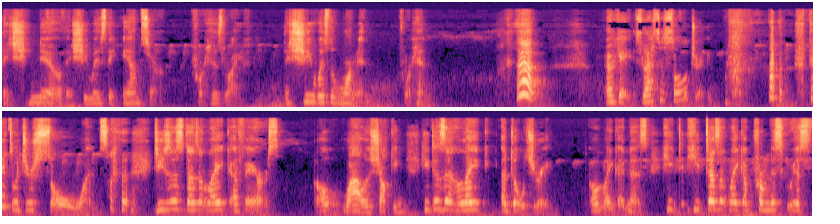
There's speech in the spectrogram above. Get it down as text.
that she knew that she was the answer for his life, that she was the woman for him. okay, so that's a soul dream. that's what your soul wants. Jesus doesn't like affairs. Oh, wow, it's shocking. He doesn't like adultery oh my goodness he he doesn't like a promiscuous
